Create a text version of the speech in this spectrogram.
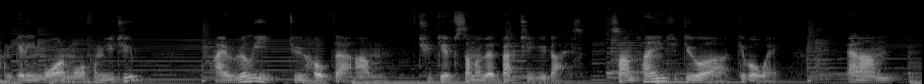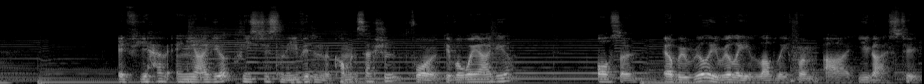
I'm getting more and more from YouTube. I really do hope that um to give some of it back to you guys. So I'm planning to do a giveaway. And um if you have any idea, please just leave it in the comment section for a giveaway idea. Also, it'll be really really lovely for uh, you guys to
